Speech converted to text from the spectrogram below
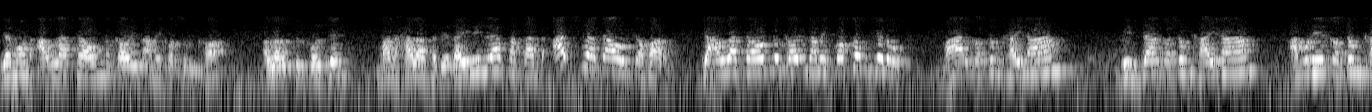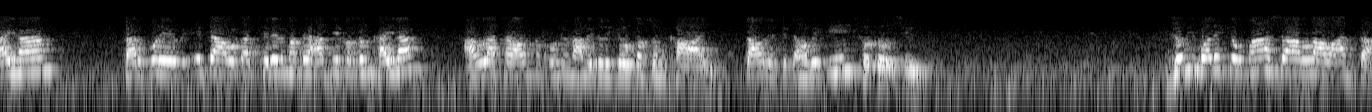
যেমন আল্লাহ ছাড়া অন্য কাউরি নামে কসম খাওয়া। আল্লাহ রসুল বলছেন, মান হালাফা বেগাইল্লাহ ফাকাদ আশরা কাউ কাফার। যে আল্লাহ ছাড়া অন্য কাউরি নামে কসম খেলো, মার কসম খাই না, বিদ্যার কসম খাই না, আগুনের কসম খাই না তারপরে এটা ওটা ছেলের মাথায় হাত দিয়ে কসম খাই না। আল্লাহ ছাড়া অন্য কোন নামে যদি কেউ কসম খায়, তাহলে সেটা হবে কি? ছোট শিল যদি বলে কেউ মাশা আল্লাহ আনতা।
